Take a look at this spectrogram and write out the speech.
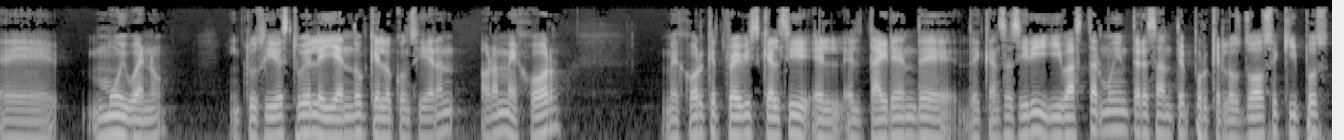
eh, muy bueno. Inclusive estuve leyendo que lo consideran ahora mejor, mejor que Travis Kelsey, el, el tight de, de Kansas City. Y va a estar muy interesante porque los dos equipos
